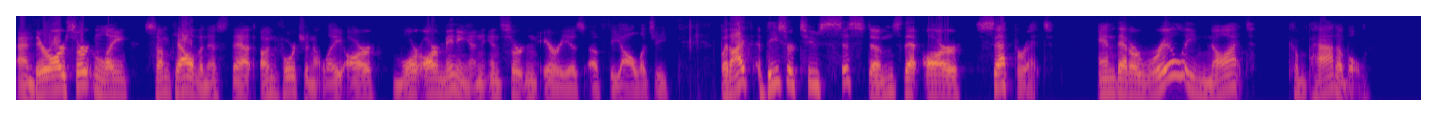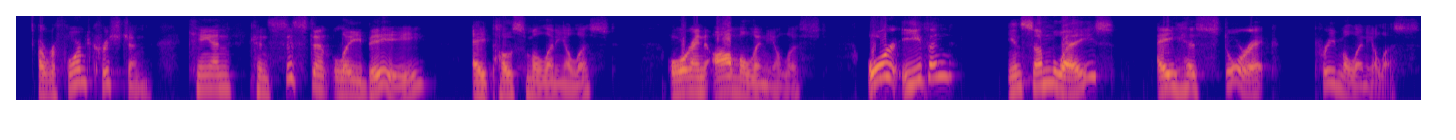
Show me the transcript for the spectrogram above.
And there are certainly some Calvinists that, unfortunately, are more Arminian in certain areas of theology. But I, these are two systems that are separate and that are really not compatible. A Reformed Christian can consistently be a postmillennialist or an amillennialist, or even in some ways a historic premillennialist.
